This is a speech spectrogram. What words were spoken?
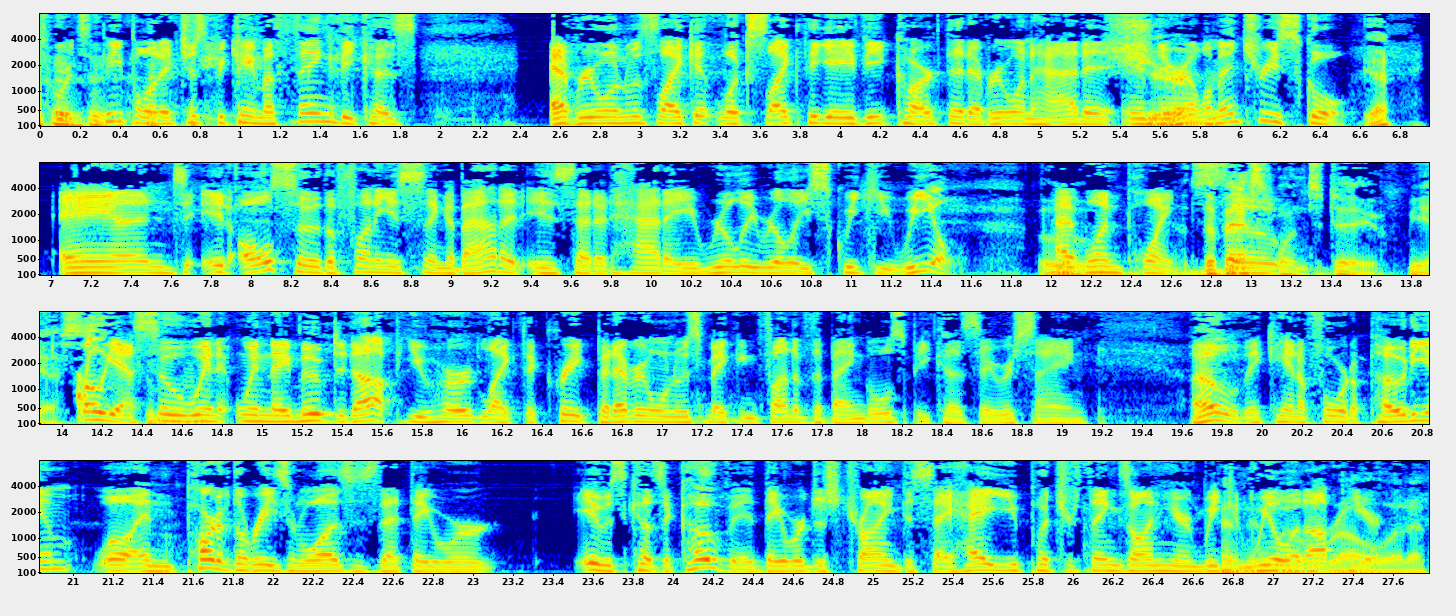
towards the people, and it just became a thing because everyone was like, "It looks like the AV cart that everyone had in, Sure. their elementary school." Yeah. And it also the funniest thing about it is that it had a really really squeaky wheel at one point. The best So- ones do. Yes. Oh yeah, so when when they moved it up, you heard like the creak, but everyone was making fun of the Bengals because they were saying, "Oh, they can't afford a podium." Well, and part of the reason was is that they were it was because of COVID. They were just trying to say, "Hey, you put your things on here, and we And can wheel we'll it up here," it up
